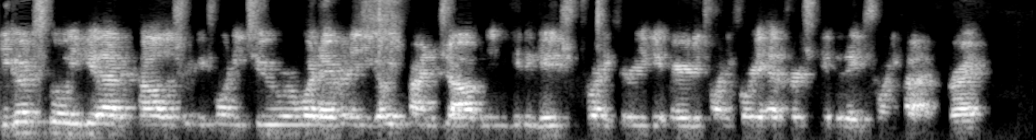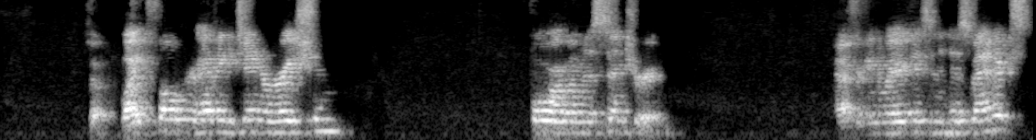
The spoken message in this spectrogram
you go to school, you get out of college when you're 22 or whatever, then you go, you find a job, and then you get engaged at 23, you get married at 24, you have first kid at age 25, right? So white folk are having a generation, four of them in a century. African Americans and Hispanics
